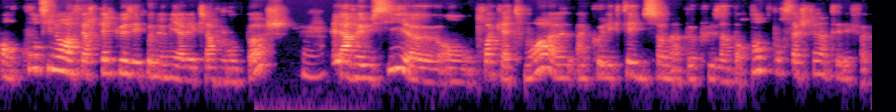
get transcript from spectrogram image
En continuant à faire quelques économies avec l'argent de poche, elle a réussi euh, en 3-4 mois à, collecter une somme un peu plus importante pour s'acheter un téléphone.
